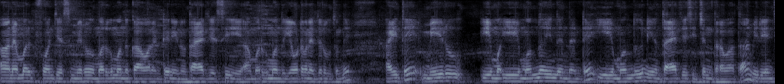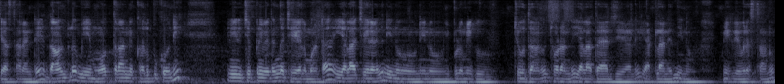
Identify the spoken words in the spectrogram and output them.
ఆ నెంబర్కి ఫోన్ చేసి మీరు మరుగుమందు కావాలంటే నేను తయారు చేసి ఆ మరుగుమందు ఇవ్వటం అనేది జరుగుతుంది. అయితే మీరు ఈ మ- ఈ మందు అయింది ఏంటంటే ఈ మందు నేను తయారు చేసి ఇచ్చిన తర్వాత మీరు ఏం చేస్తారంటే దాంట్లో మీ మూత్రాన్ని కలుపుకొని నేను చెప్పిన విధంగా చేయాలన్నమాట. ఎలా చేయాలనేది నేను నేను ఇప్పుడు మీకు చెబుతాను. చూడండి ఎలా తయారు చేయాలి ఎట్లా అనేది నేను మీకు వివరిస్తాను.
